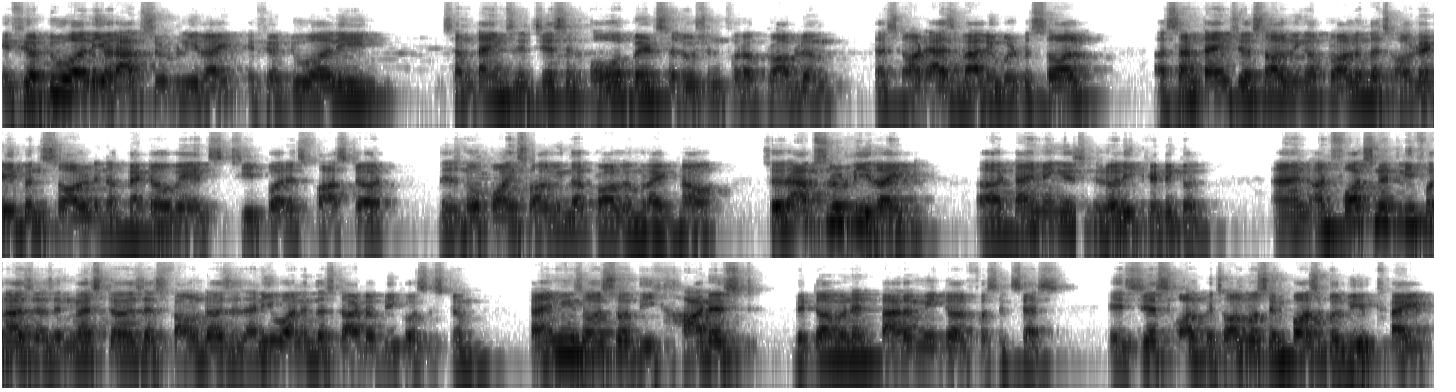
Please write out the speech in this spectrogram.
if you're too early, you're absolutely right. If you're too early, sometimes it's just an overbuilt solution for a problem that's not as valuable to solve. Uh, sometimes you're solving a problem that's already been solved in a better way. It's cheaper, it's faster. There's no point solving that problem right now. So you're absolutely right. Uh, timing is really critical. And unfortunately for us as investors, as founders, as anyone in the startup ecosystem, timing is also the hardest determinant parameter for success. It's just it's almost impossible. We've tried.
